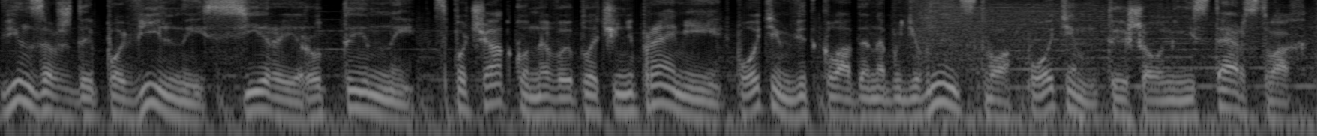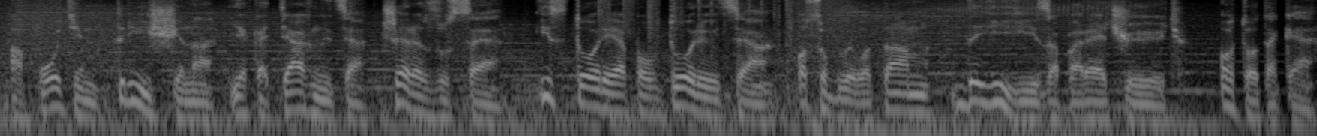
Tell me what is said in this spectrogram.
Він завжди повільний, сірий, рутинний. Спочатку невиплачені премії, потім відкладене будівництво, потім тиша у міністерствах, а потім тріщина, яка тягнеться через усе. Історія повторюється, особливо там, де її заперечують. Ото таке.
